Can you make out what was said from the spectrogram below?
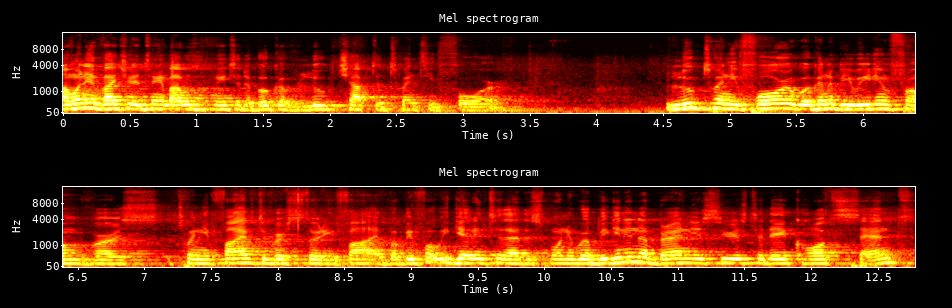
I want to invite you to turn your Bibles with me to the book of Luke, chapter 24. Luke 24, we're going to be reading from verse 25 to verse 35. But before we get into that this morning, we're beginning a brand new series today called Sent,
